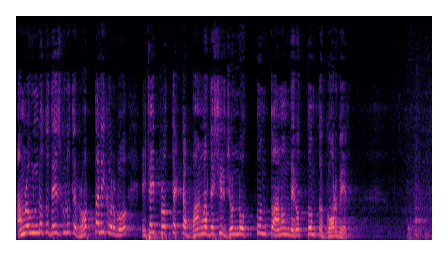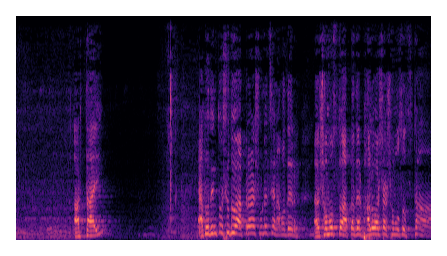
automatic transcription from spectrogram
আমরা উন্নত দেশগুলোতে রপ্তানি করব, এটাই প্রত্যেকটা বাংলাদেশির জন্য অত্যন্ত আনন্দের, অত্যন্ত গর্বের। আর তাই এতদিন তো শুধু আপনারা শুনেছেন আমাদের সমস্ত আপনাদের ভালোবাসার সমস্ত স্টার,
